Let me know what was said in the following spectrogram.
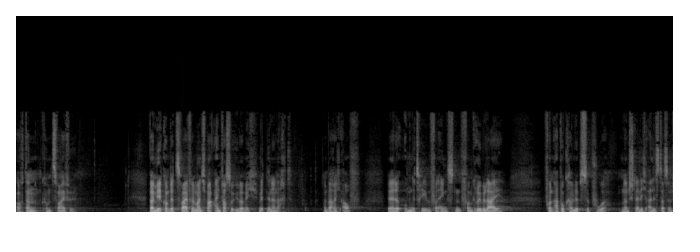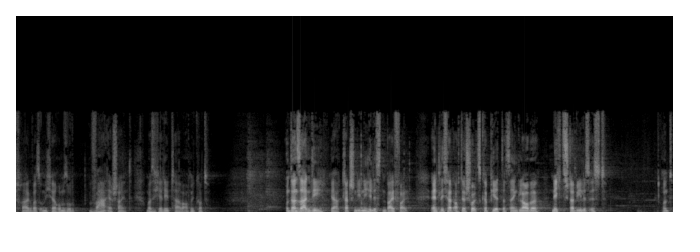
Auch dann kommt Zweifel. Bei mir kommt der Zweifel manchmal einfach so über mich, mitten in der Nacht. Dann wache ich auf werde umgetrieben von Ängsten, von Grübelei, von Apokalypse pur. Und dann stelle ich alles das in Frage, was um mich herum so wahr erscheint und was ich erlebt habe, auch mit Gott. Und dann sagen die, ja, klatschen die Nihilisten Beifall. Endlich hat auch der Schulz kapiert, dass sein Glaube nichts Stabiles ist. Und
